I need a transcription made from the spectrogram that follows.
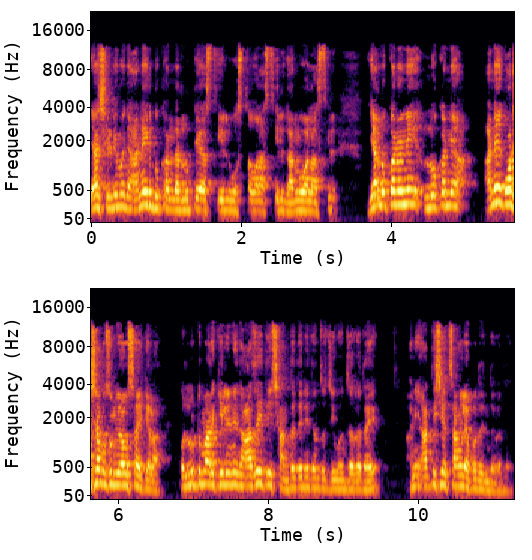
या शिर्डीमध्ये अनेक दुकानदार लुटे असतील वस्तवाला असतील गांगवाला असतील. या लोकांनी लोकांनी अनेक वर्षापासून व्यवसाय केला. पण लुटमार केली नाही तर आजही ते शांततेने त्यांचं जीवन जगत आहे आणि अतिशय चांगल्या पद्धतीने जगत आहे.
